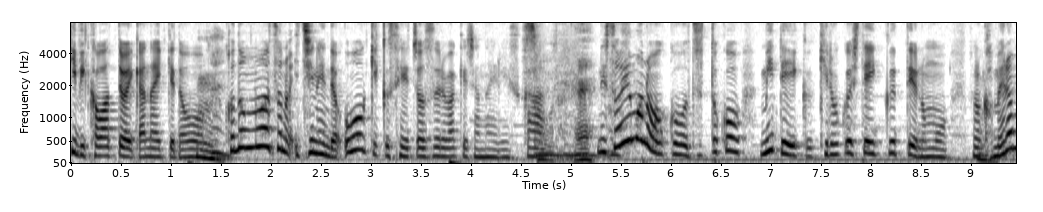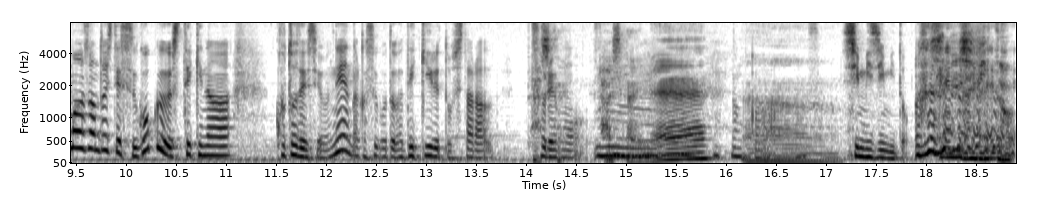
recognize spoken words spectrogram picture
日々変わってはいかないけど、うん。子供はその1年で大きく成長するわけじゃないですか。そうだね。でそういうものをこうずっとこう見ていく記録していくっていうのもそのカメラマンさんとしてすごく素敵なことですよね。なんかそういうことができるとしたらそれも。確かにね。うん。なんかうん。しみじみと。しみじみと。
